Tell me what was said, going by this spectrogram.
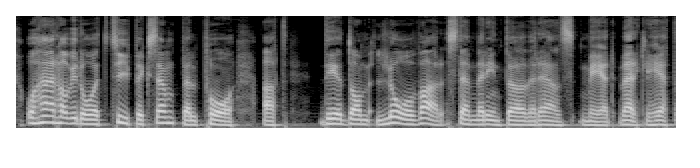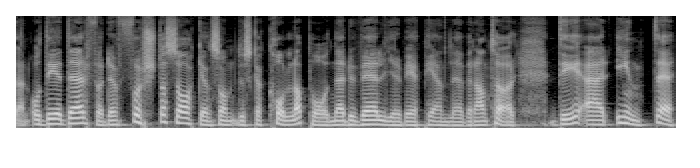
Och här har vi då ett typexempel på att det de lovar stämmer inte överens med verkligheten och det är därför den första saken som du ska kolla på när du väljer VPN-leverantör, det är inte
